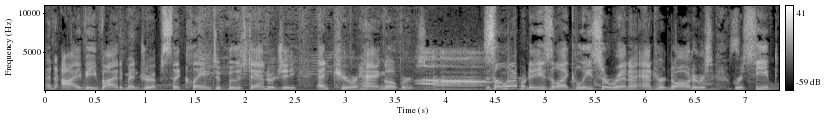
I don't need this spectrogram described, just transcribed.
and IV vitamin drips that claim to boost energy and cure hangovers. Oh. Celebrities like Lisa Rinna and her daughters received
